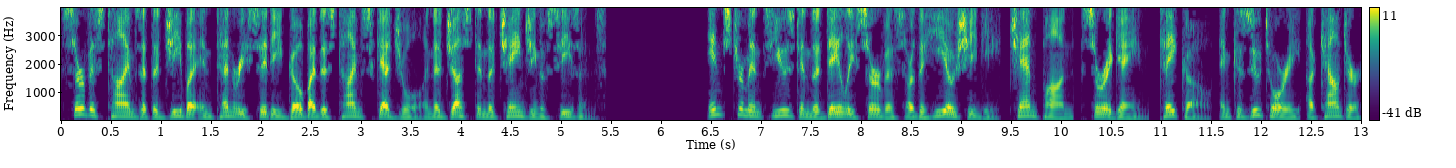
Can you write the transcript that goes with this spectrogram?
Service times at the Jiba in Tenri City go by this time schedule and adjust in the changing of seasons. Instruments used in the daily service are the hyoshigi, chanpon, surigane, taiko, and kazutori a counter,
